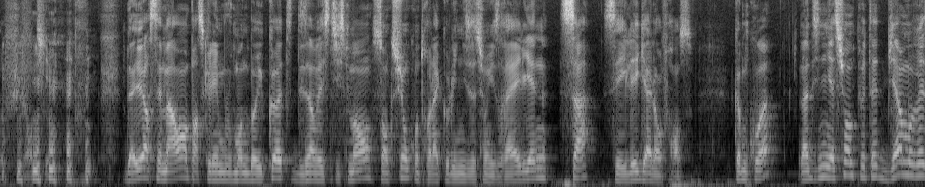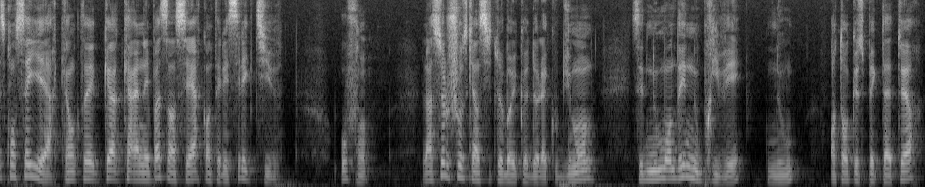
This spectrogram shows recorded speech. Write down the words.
D'ailleurs, c'est marrant parce que les mouvements de boycott, désinvestissement, sanctions contre la colonisation israélienne, ça, c'est illégal en France. Comme quoi, l'indignation peut être bien mauvaise conseillère quand elle- car, car elle n'est pas sincère quand elle est sélective. Au fond, la seule chose qui incite le boycott de la Coupe du Monde, c'est de nous demander de nous priver, nous, en tant que spectateurs,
